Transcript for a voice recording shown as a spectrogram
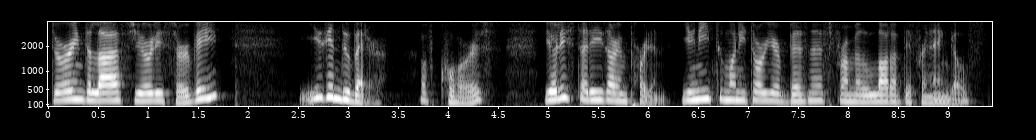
during the last yearly survey, you can do better. Of course, Yearly studies are important. You need to monitor your business from a lot of different angles.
